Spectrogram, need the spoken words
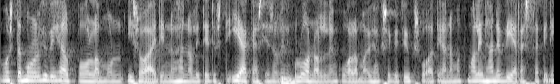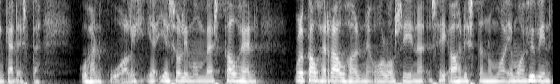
Muista, mulla oli hyvin helppo olla mun isoäidin. No hän oli tietysti iäkäs ja se oli mm. niin kuin luonnollinen kuolema 91-vuotiaana, mutta mä olin hänen vieressä, pidin kädestä, kun hän kuoli. Ja, ja se oli mun mielestä kauhean, mulla oli kauhean rauhallinen olo siinä, se ei ahdistanut mua. Ja mua hyvin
